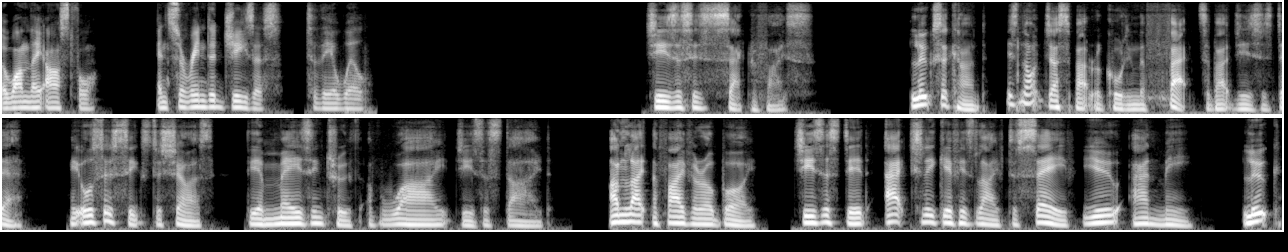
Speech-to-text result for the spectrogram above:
the one they asked for, and surrendered Jesus to their will. Jesus' sacrifice. Luke's account is not just about recording the facts about Jesus' death, he also seeks to show us the amazing truth of why Jesus died. Unlike the five year old boy, Jesus did actually give his life to save you and me. Luke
